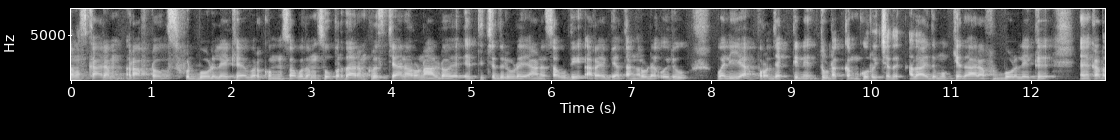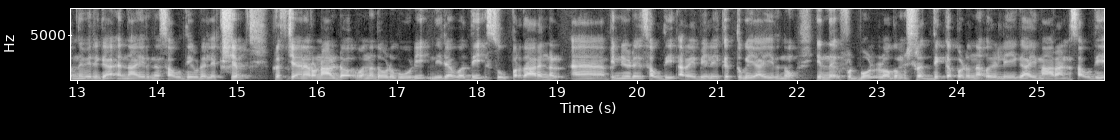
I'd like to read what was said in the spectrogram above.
നമസ്കാരം റാഫ് ടോക്സ് ഫുട്ബോളിലേക്ക് ഏവർക്കും സ്വാഗതം. സൂപ്പർ താരം ക്രിസ്ത്യാനോ റൊണാൾഡോയെ എത്തിച്ചതിലൂടെയാണ് സൗദി അറേബ്യ തങ്ങളുടെ ഒരു വലിയ പ്രൊജക്റ്റിന് തുടക്കം കുറിച്ചത്. അതായത് മുഖ്യധാര ഫുട്ബോളിലേക്ക് കടന്നു വരിക എന്നായിരുന്നു സൗദിയുടെ ലക്ഷ്യം. ക്രിസ്ത്യാനോ റൊണാൾഡോ വന്നതോടുകൂടി നിരവധി സൂപ്പർ താരങ്ങൾ പിന്നീട് സൗദി അറേബ്യയിലേക്ക് എത്തുകയായിരുന്നു. ഇന്ന് ഫുട്ബോൾ ലോകം ശ്രദ്ധിക്കപ്പെടുന്ന ഒരു ലീഗായി മാറാൻ സൗദി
